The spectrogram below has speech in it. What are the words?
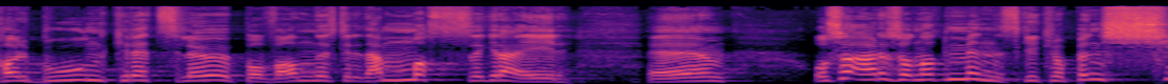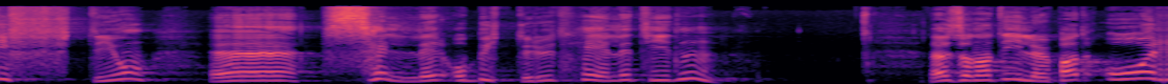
Karbonkretsløp og vannets Det er masse greier. Eh, og så er det sånn at Menneskekroppen skifter jo eh, celler og bytter ut hele tiden. Det er jo sånn at I løpet av et år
